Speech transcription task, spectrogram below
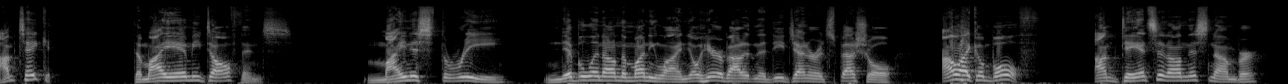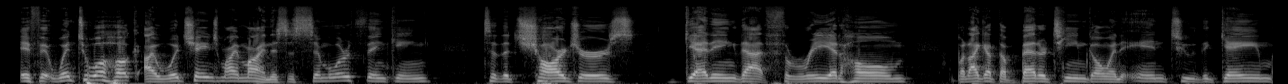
I'm taking the Miami Dolphins minus three, nibbling on the money line. You'll hear about it in the Degenerate special I like them both. I'm dancing on this number. If it went to a hook, I would change my mind. This is similar thinking to the Chargers getting that three at home. but I got the better team going into the game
